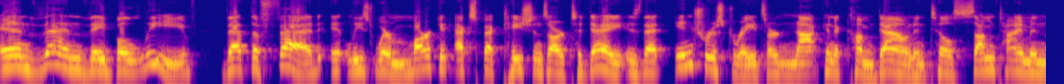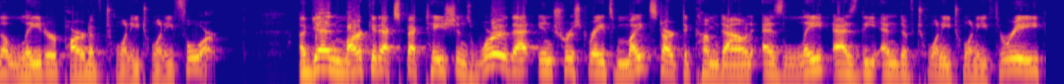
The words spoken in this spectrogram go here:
And then they believe that the Fed, at least where market expectations are today, is that interest rates are not going to come down until sometime in the later part of 2024. Again, market expectations were that interest rates might start to come down as late as the end of 2023,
